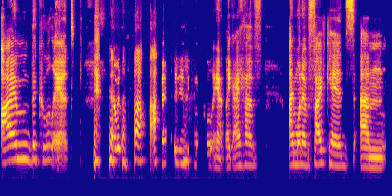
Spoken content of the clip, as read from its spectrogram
I'm the cool aunt. I was invested in being a cool aunt. Like I have, I'm one of five kids. Um,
